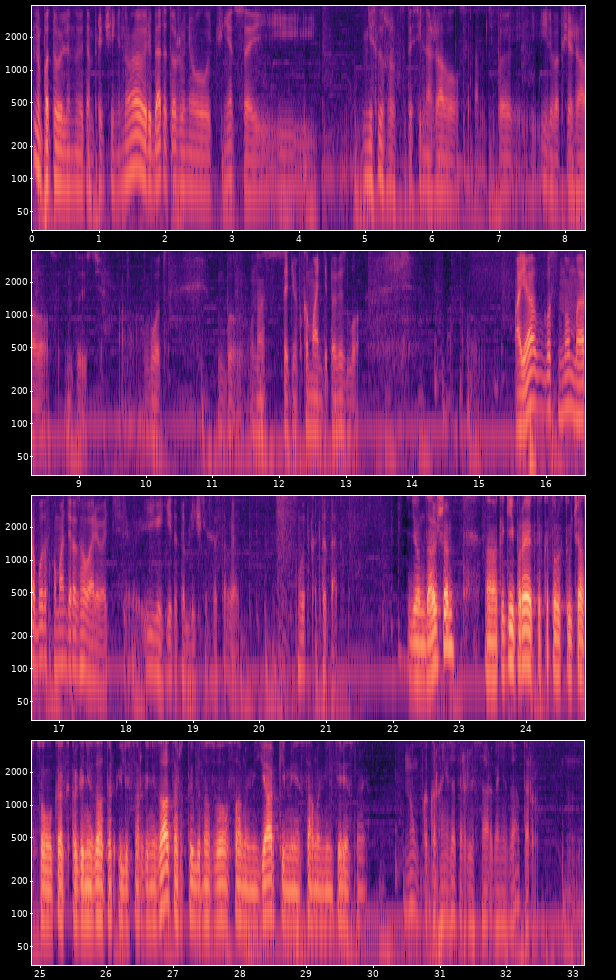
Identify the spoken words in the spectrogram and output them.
Ну, по той или иной там причине. Но ребята тоже у него чинятся, и, и не слышал, что кто-то сильно жаловался, там, типа, или вообще жаловался. Ну, то есть, а, вот у нас с этим в команде повезло. А я в основном, моя работа в команде разговаривать и какие-то таблички составлять. Вот как-то так. Идем дальше. А, какие проекты, в которых ты участвовал как организатор или соорганизатор, ты бы назвал самыми яркими, самыми интересными? Ну, как организатор или соорганизатор,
